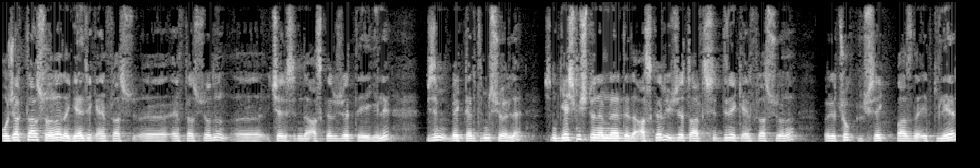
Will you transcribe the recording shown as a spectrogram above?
Ocaktan sonra da gelecek enflasyon, enflasyonun e, içerisinde asgari ücretle ilgili bizim beklentimiz şöyle. Şimdi geçmiş dönemlerde de asgari ücret artışı direkt enflasyonu öyle çok yüksek bazda etkileyen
